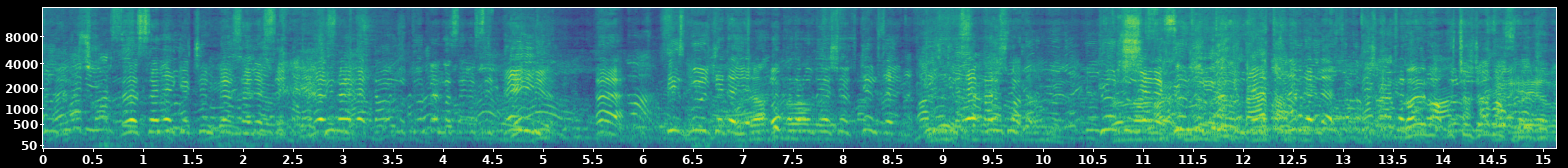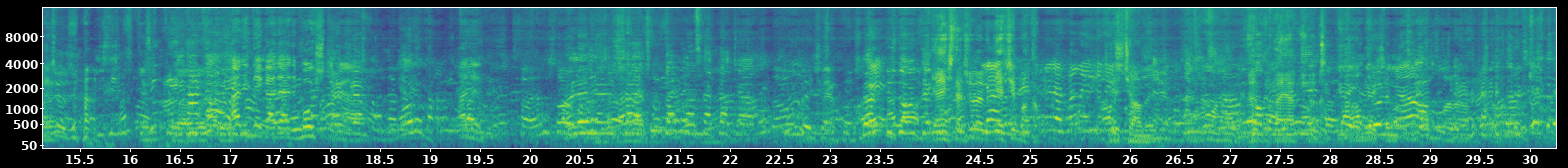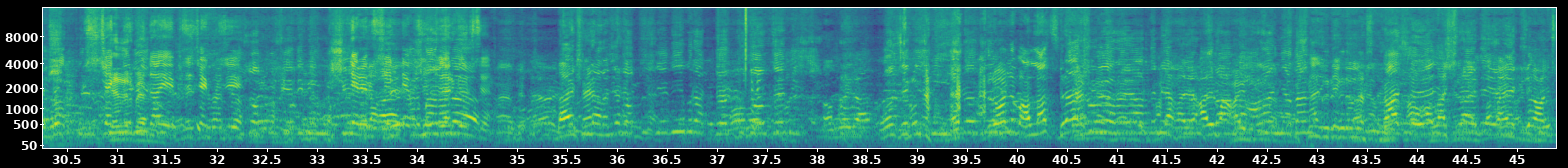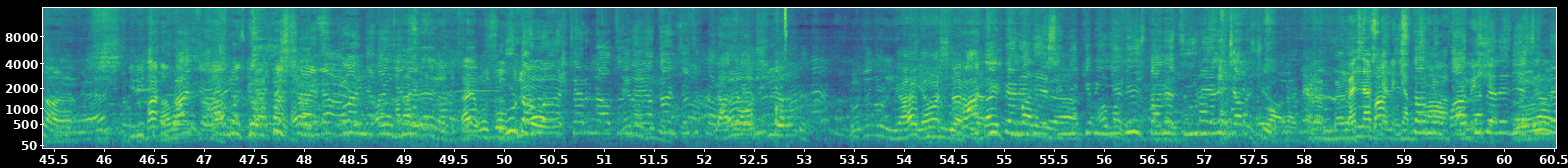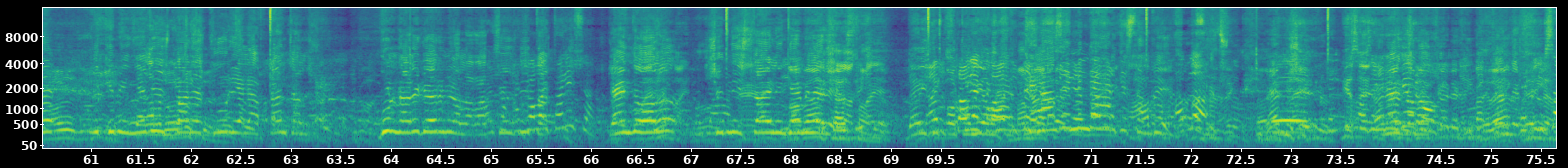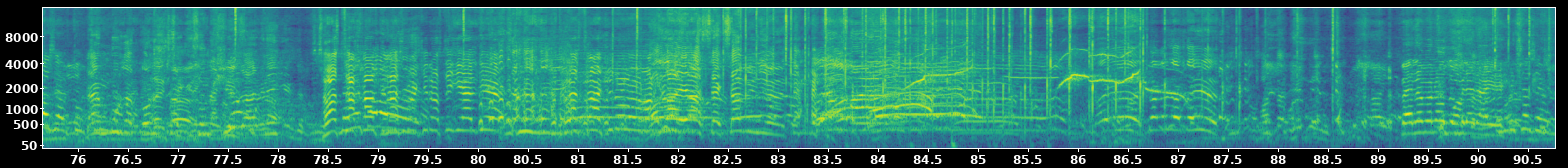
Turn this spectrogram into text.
Mesele geçim meselesi. Mesele mı? Türbe meselesi değil. He. Biz bu ülkede o kadar oldu yaşıyoruz. Kimse, hiç kimseye karışmadı. Gördüm yani, gördüm, gördüm. Ne gördüm derler. Bak bu çocuğa baksın dayı. Bu çocuğa. Hadi de hadi hadi boştur ya. Hadi. Ölenlerin sayısı toplamda kaç abi? 418 Gençler şöyle bir geçin bakalım. Geç abi. Ben dayak Çek Gelir benim. dayı bizi çek bizi. 37 bin kişi. Bir kere bir çek de bizimkiler görsün. Ben şimdi alacağım. 37'yi bırak 418. 18 bin lira. Oğlum Allah Ben şuraya yardım. Şu anda Alanya'dan Gazze'ye, İsrail'e yemek Gazze'ye, İsrail'e, Alanya'dan yemek Burada o ağaçların altında yatan çocuklar. Fatih Belediyesi'nin 2700 tane Suriyeli çalışıyor. Ben de Bak. İstanbul Fatih Belediyesi'nde 2700 tane Suriyeli afgan çalışıyor. Bunları görmüyorlar. Tak. Kendi oğlu şimdi İsrail'in gemileri. Cenazeminde herkes tanıyor. Abla. Ben bir şey diyorum. Ben her zaman söyledim. Bak ben de biliyorum. Ben burada konuşmak için cezaevine girdim. Sakal tıraş makinesi geldi. Biraz sakin olun. Vallahi ya 80 milyon. Ben hemen oldum bile dayı.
